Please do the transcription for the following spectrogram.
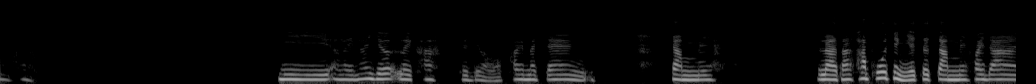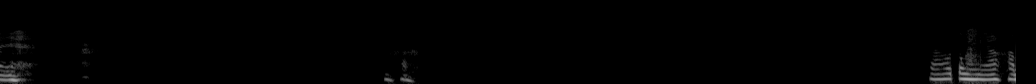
นะคะมีอะไรน่าเยอะเลยค่ะแต่เดี๋ยวค่อยมาแจ้งจำไม่เวลาถ้าถ้าพูดอย่างเงี้ยจะจำไม่ค่อยได้นะคะแล้วตรงเนี้ยค่ะ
